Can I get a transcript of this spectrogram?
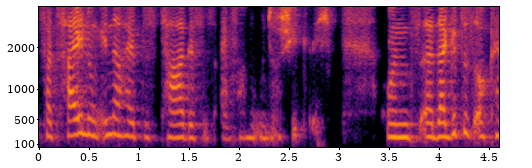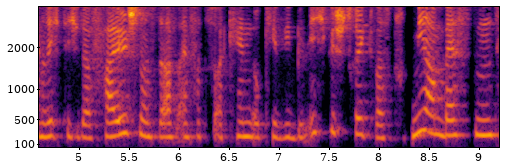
Verteilung innerhalb des Tages ist einfach nur unterschiedlich. Und äh, da gibt es auch kein richtig oder falsch, sondern da ist einfach zu erkennen, okay, wie bin ich gestrickt, was tut mir am besten.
